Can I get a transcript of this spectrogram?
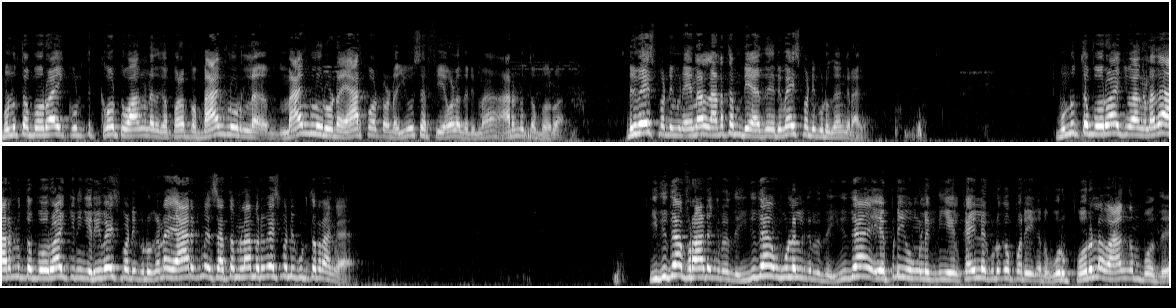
முன்னூத்தம்பது ரூபாய்க்கு கொடுத்து கோட் வாங்கினதுக்கு அப்புறம் இப்ப பெங்களூர்ல பெங்களூரோட ஏர்போர்ட்டோட யூசர் ஃபீ எவ்வளவு தெரியுமா? அறுநூத்தம்பது ரூபா. ரிவைஸ் பண்ணி கொடுங்க. என்னால் நடத்த முடியாது. ரிவைஸ் பண்ணி கொடுங்கங்கிறாங்க. முன்னூத்தம்பது ரூபாய்க்கு வாங்கினதை அறுநூத்தம்பது ரூபாய்க்கு நீங்க ரிவைஸ் பண்ணி கொடுங்கன்னா யாருக்குமே சத்தம் இல்லாம ரிவைஸ் பண்ணி கொடுத்துறாங்க இதுதான் ஃப்ராடுங்கிறது இதுதான் ஊழல்ங்கிறது. இதுதான் எப்படி உங்களுக்கு நீங்க கையில கொடுக்க போறீங்க ஒரு பொருளை வாங்கும் போது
